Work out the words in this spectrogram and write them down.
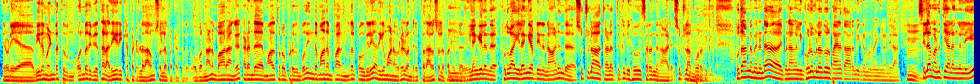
இதனுடைய வீதம் எண்பத்து ஒன்பது வீதத்தால் அதிகரிக்கப்பட்டுள்ளதாகவும் சொல்லப்பட்டிருக்குது ஒவ்வொரு நாளும் பாராங்க கடந்த மாதத்தோடு ஒப்பிடுகும் போது இந்த மாதம் பாருங்க முதல் பகுதியிலே அதிகமானவர்கள் வந்திருப்பதாக சொல்லப்பட்டிருக்கிறது. இலங்கையில இந்த பொதுவாக இலங்கை அப்படின்ற நாடு இந்த சுற்றுலா தளத்துக்கு மிகவும் சிறந்த நாடு சுற்றுலா போறதுக்கு. உதாரணம் என்னன்னா இப்ப நாங்கள் கொழும்புல இருந்து ஒரு பயணத்தை ஆரம்பிக்கிறோம் வைங்களேன் நிலான். சில மணித்தியாலங்கள்லயே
